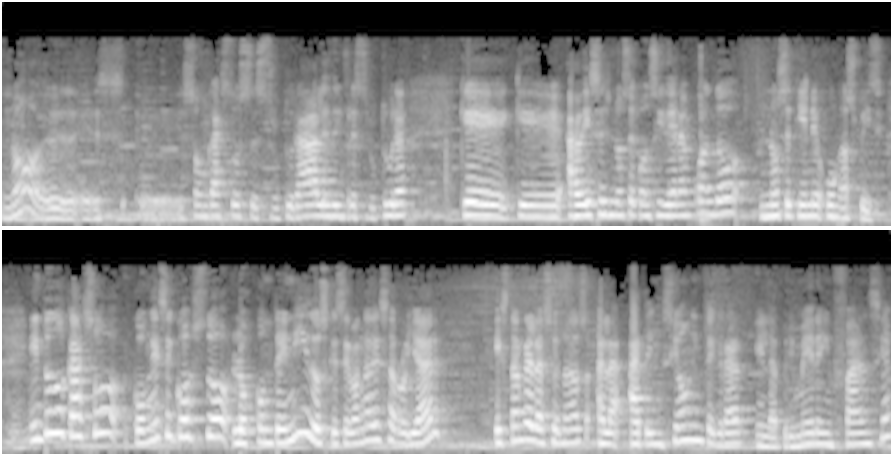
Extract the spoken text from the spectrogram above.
¿no? Eh, es- eh, son gastos estructurales de infraestructura que, que a veces no se consideran cuando no se tiene un auspicio. En todo caso, con ese costo, los contenidos que se van a desarrollar están relacionados a la atención integral en la primera infancia,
